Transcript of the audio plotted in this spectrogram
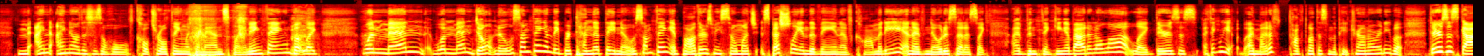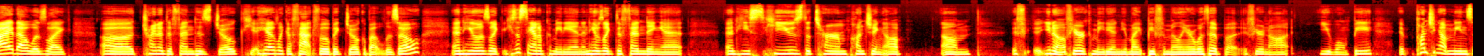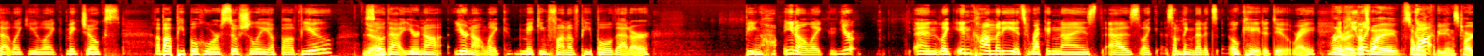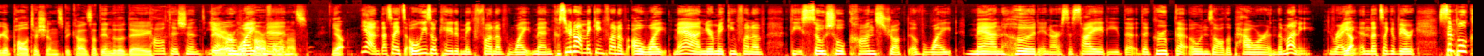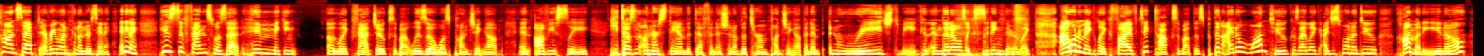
I, I know this is a whole cultural thing, like a mansplaining thing, but like when men when men don't know something and they pretend that they know something, it bothers me so much, especially in the vein of comedy. And I've noticed that it's like I've been thinking about it a lot. Like there's this I think we I might have talked about this on the Patreon already, but there's this guy that was like uh, trying to defend his joke. He, he had like a fat phobic joke about Lizzo, and he was like, he's a stand up comedian, and he was like defending it, and he he used the term punching up. Um, if you know, if you're a comedian, you might be familiar with it, but if you're not, you won't be. It, punching up means that like you like make jokes about people who are socially above you, Yeah. so that you're not you're not like making fun of people that are being you know like you're and like in comedy it's recognized as like something that it's okay to do right Right, right. he, That's like, why so many comedians target politicians because at the end of the day, politicians yeah are or more white powerful men than us. Yeah. yeah and that's why it's always okay to make fun of white men because you're not making fun of a white man you're making fun of the social construct of white manhood in our society the the group that owns all the power and the money right Yeah. and that's like a very simple concept everyone can understand it anyway his defense was that him making uh, like fat jokes about Lizzo was punching up, and obviously he doesn't understand the definition of the term punching up, and it enraged me. And then I was like sitting there, like I want to make like five TikToks about this, but then I don't want to because I like I just want to do comedy, you know.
